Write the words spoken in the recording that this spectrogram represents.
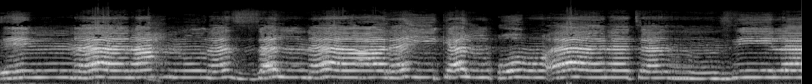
إنا نحن نزلنا عليك القرآن تنزيلا.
